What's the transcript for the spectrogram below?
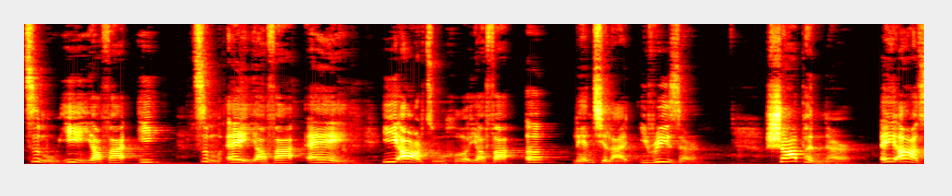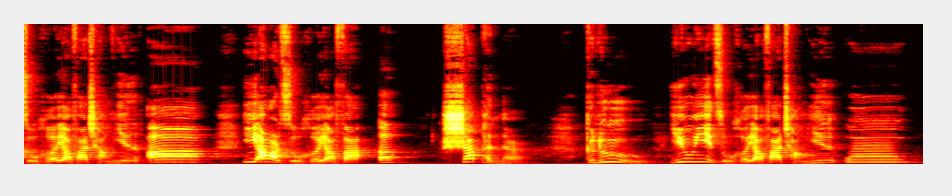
字母 e 要发 e，字母 a 要发 a，一二组合要发 a， 连起来 eraser sharpener a r 组合要发长音啊，，e r 组合要发 a sharpener glue u e 组合要发长音 u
